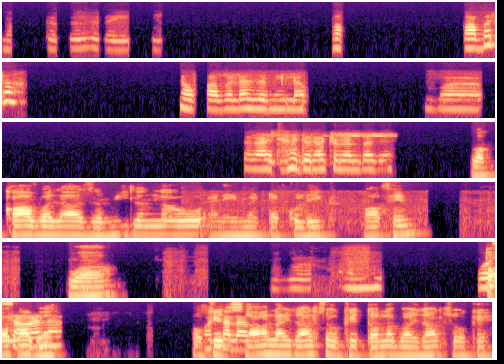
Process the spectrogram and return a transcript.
المكتب رأيتي وقابله وقابل أو قابل زميله و Sir, I do not remember this. وقابل زميلا له and he met a colleague of him و وأن- طلب وسأل okay وطلب. Sala is also okay Talaba is also okay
